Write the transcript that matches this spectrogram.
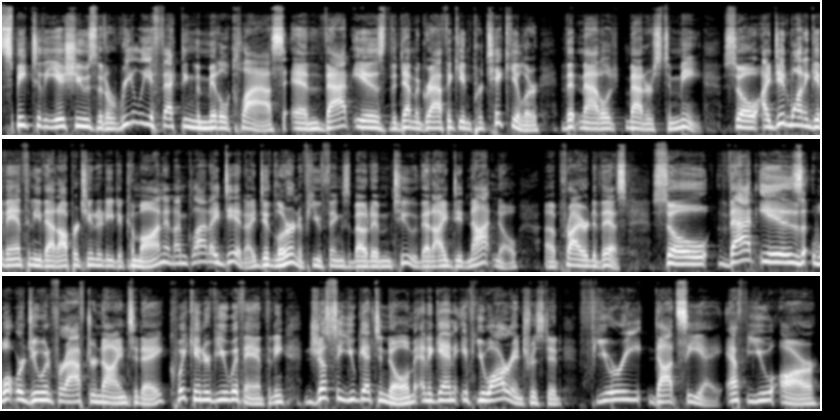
speak to the issues that are really affecting the middle class, and that is the demographic in particular that matter, matters to me. So I did want to give Anthony that opportunity to come on, and I'm glad I did. I did learn a few things about him too that I did not know uh, prior to this. So that is what we're doing for After Nine today. Quick interview with Anthony, just so you get to know him. And again, if you are interested, furey.ca, F U R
